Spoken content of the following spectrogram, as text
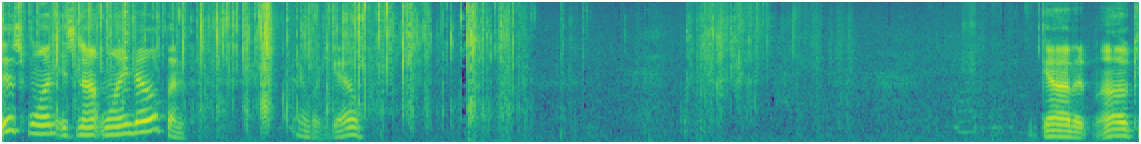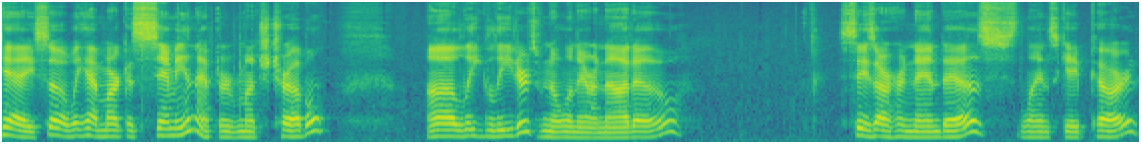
This one is not wanting to open. There we go. Got it. Okay, so we have Marcus Semien after much trouble. Uh, league leaders, Nolan Arenado. Cesar Hernandez, landscape card.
